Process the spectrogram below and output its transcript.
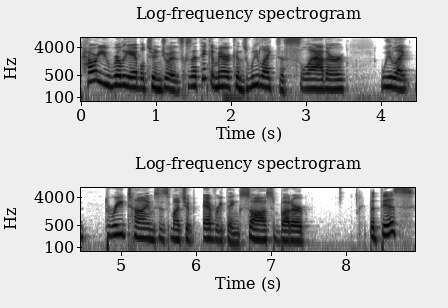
How are you really able to enjoy this? Because I think Americans we like to slather. We like three times as much of everything: sauce, butter. But this,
